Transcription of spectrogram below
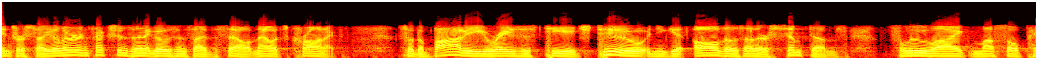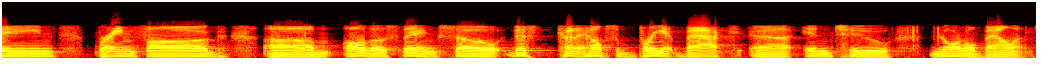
intracellular infections, then it goes inside the cell. Now it's chronic. So the body raises Th2, and you get all those other symptoms flu like, muscle pain, brain fog, um, all those things. So this kind of helps bring it back uh, into normal balance,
